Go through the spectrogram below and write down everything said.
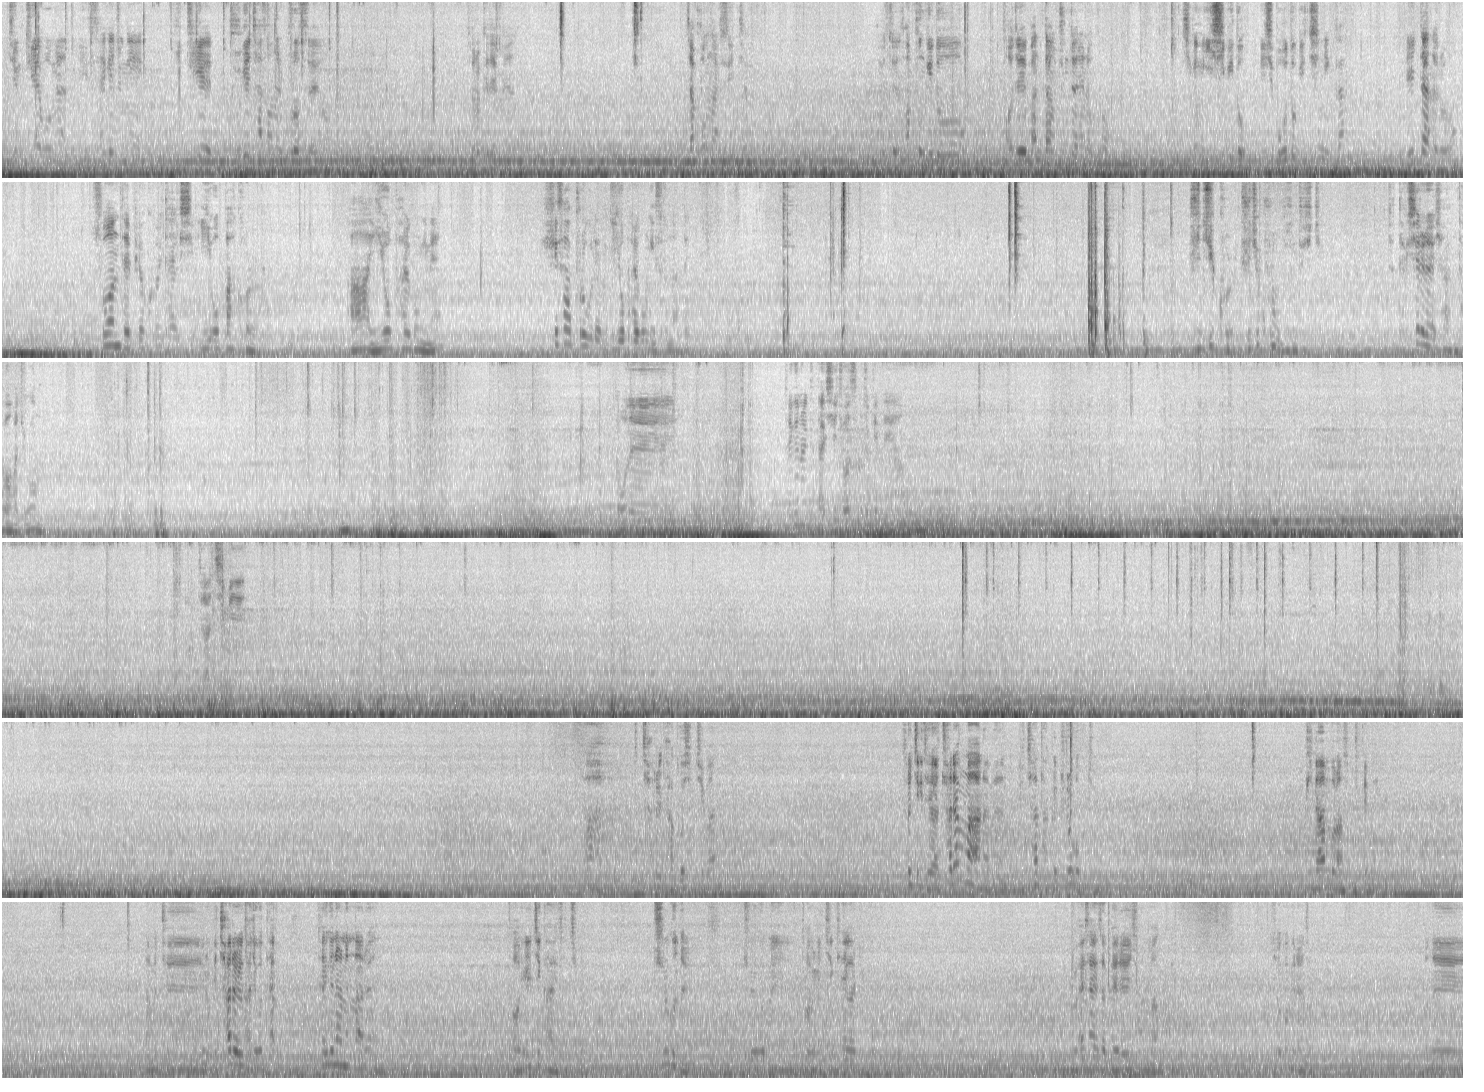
지금 뒤에 보면 이 세 개 중에 이 뒤에 두 개 차선을 물었어요. 저렇게 되면 짬뽕 날 수 있죠. 아무튼 선풍기도 어제 만땅 충전해놓고 지금 22도, 25도 미치니까 1단으로 수원 대표 콜택시 258 콜. 아, 2580이네. 시사 프로그램 2580이 있었는데. 쥐쥐콜. 쥐쥐콜은 무슨 뜻이지? 저 택시를 잘 안 타봐가지고. 오늘 퇴근할 때 날씨 좋았으면 좋겠네요. 아무튼 아침에 아, 차를 닦고 싶지만 솔직히 제가 촬영만 안 하면 이 차 닦을 필요가 없죠. 비나 한 번 왔으면 좋겠네. 아무튼 이렇게 차를 가지고 태, 퇴근하는 날은 더 일찍 가야죠 집에. 출근을 출근을 더 일찍 해가지고 그 회사에서 배려해주는 만큼 조금이라도 오늘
